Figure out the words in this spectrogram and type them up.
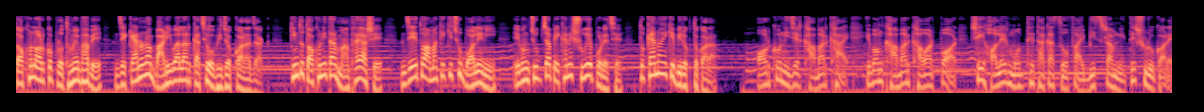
তখন অর্ক প্রথমে ভাবে যে কেননা বাড়িওয়ালার কাছে অভিযোগ করা যাক কিন্তু তখনই তার মাথায় আসে যে তো আমাকে কিছু বলেনি এবং চুপচাপ এখানে শুয়ে পড়েছে, তো কেন একে বিরক্ত করা? অর্ক নিজের খাবার খায় এবং খাবার খাওয়ার পর সেই হলের মধ্যে থাকা সোফায় বিশ্রাম নিতে শুরু করে।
